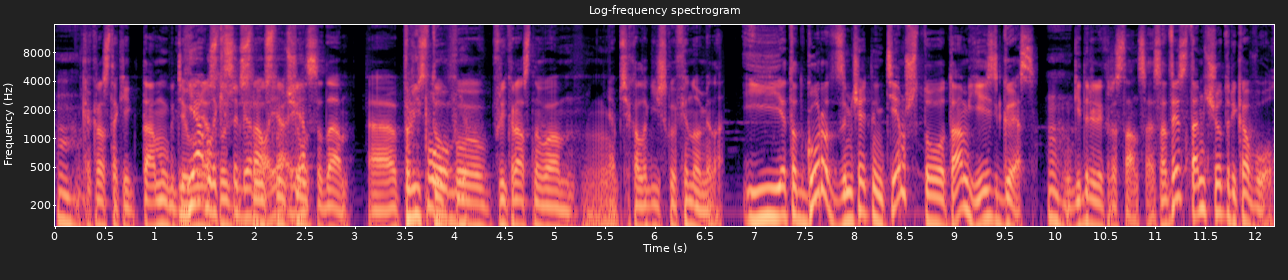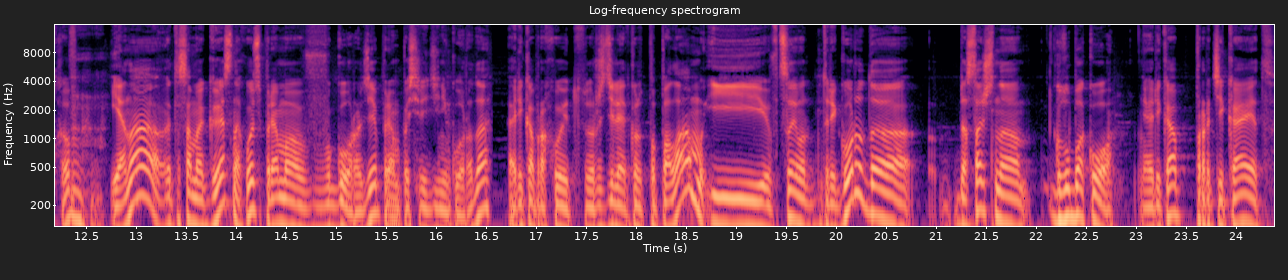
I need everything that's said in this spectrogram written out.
Мгм. Как раз таки там, где Яблоки у меня случ- собирал, слу- я- случился, да, а, приступ помню. э, прекрасного психологического феномена. И этот город замечательный тем, что там есть ГЭС, Мгм. гидроэлектростанция. Соответственно, там течет река Волхов. И она, эта самая ГЭС, находится прямо в городе, прямо посередине города. Река проходит, разделяет город пополам, и в центре города достаточно глубоко река протекает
